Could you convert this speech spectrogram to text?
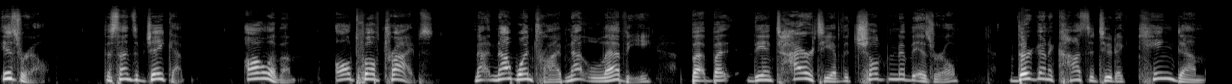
Israel, the sons of Jacob, all of them, all 12 tribes. Not, not one tribe, not Levi, but, but the entirety of the children of Israel. They're going to constitute a kingdom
